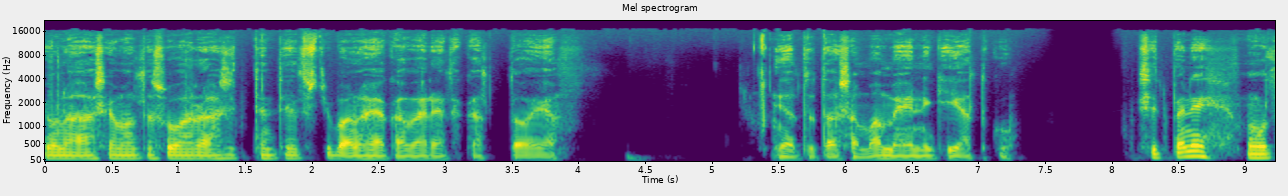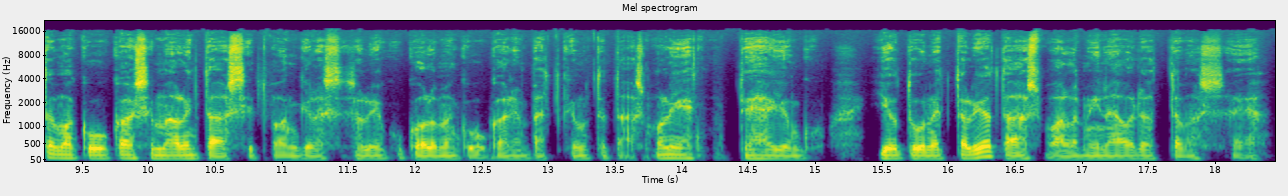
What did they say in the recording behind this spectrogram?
juna-asemalta suoraan sitten tietysti vanhoja kavereita katsoa ja, ja tota, sama meininki jatkuu. Sitten meni muutama kuukausi ja mä olin taas sitten vankilassa. Se oli joku kolmen kuukauden pätkä, mutta taas mä olin ehtinyt tehdä jonkun jutun, että oli jo taas valmiina odottamassa. Ja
